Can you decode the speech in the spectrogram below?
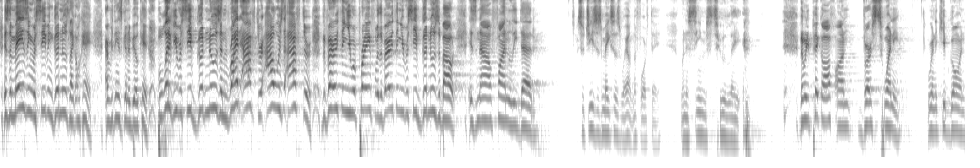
It's amazing receiving good news, like, okay, everything's gonna be okay. But what if you receive good news and right after, hours after, the very thing you were praying for, the very thing you received good news about, is now finally dead? So Jesus makes his way on the fourth day when it seems too late. then we pick off on verse 20. We're gonna keep going.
